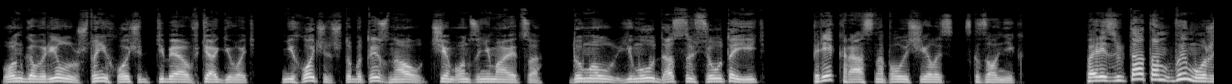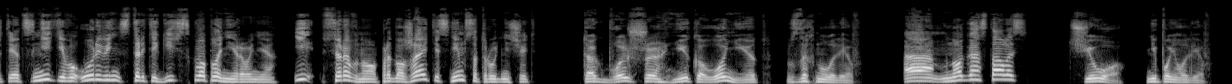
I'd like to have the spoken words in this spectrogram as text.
«Он говорил, что не хочет тебя втягивать. Не хочет, чтобы ты знал, чем он занимается. Думал, ему удастся все утаить». «Прекрасно получилось», — сказал Ник. «По результатам вы можете оценить его уровень стратегического планирования и все равно продолжаете с ним сотрудничать». «Так больше никого нет», — вздохнул Лев. «А много осталось?» «Чего?» — не понял Лев.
